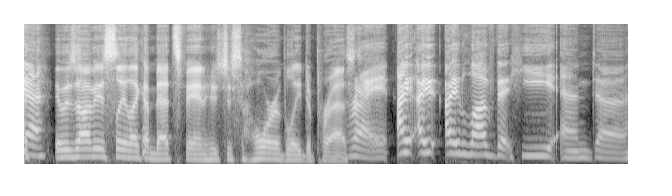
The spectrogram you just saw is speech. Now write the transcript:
Yeah. It was obviously like a Mets fan who's just horribly depressed. Right. I, I, I love that he and uh,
